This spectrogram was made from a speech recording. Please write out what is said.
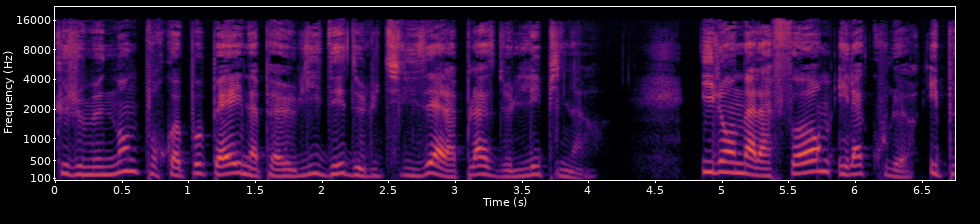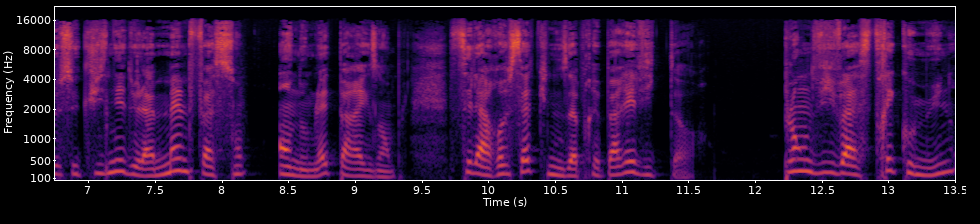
que je me demande pourquoi Popeye n'a pas eu l'idée de l'utiliser à la place de l'épinard. Il en a la forme et la couleur et peut se cuisiner de la même façon, en omelette par exemple. C'est la recette que nous a préparée Victor. Plante vivace très commune,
